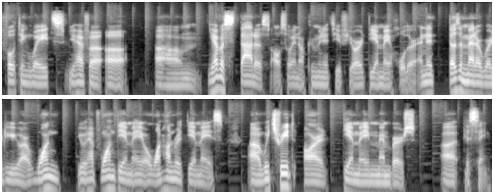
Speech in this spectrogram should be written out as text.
voting weights you have a, a um, you have a status also in our community if you're a DMA holder, and it doesn't matter whether you are one, you have one DMA or 100 DMAs. Uh, we treat our DMA members uh, the same.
